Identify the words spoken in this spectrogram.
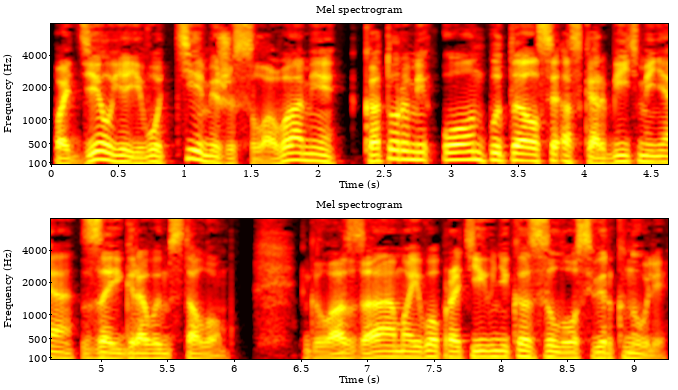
Поддел я его теми же словами, которыми он пытался оскорбить меня за игровым столом. Глаза моего противника зло сверкнули.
